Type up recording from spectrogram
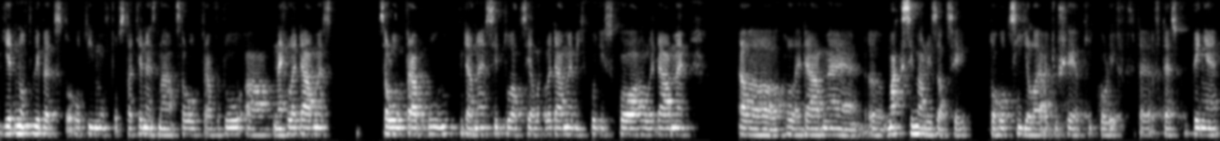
jednotlivec toho týmu v podstatě nezná celou pravdu a nehledáme celou pravdu v dané situaci, ale hledáme východisko a hledáme, uh, hledáme uh, maximalizaci toho cíle, ať už je jakýkoliv v té, v té skupině.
